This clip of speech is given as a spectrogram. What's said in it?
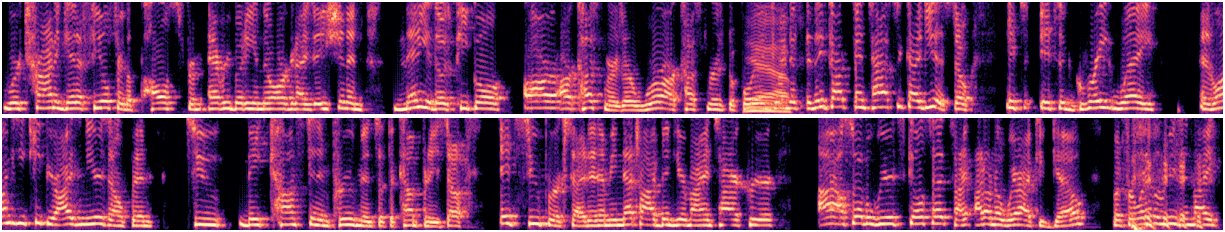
we're trying to get a feel for the pulse from everybody in the organization. And many of those people are our customers or were our customers before yeah. they joined us. And they've got fantastic ideas. So it's it's a great way as long as you keep your eyes and ears open to make constant improvements at the company. So it's super excited. I mean, that's why I've been here my entire career. I also have a weird skill set, so I, I don't know where I could go. But for whatever reason, my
